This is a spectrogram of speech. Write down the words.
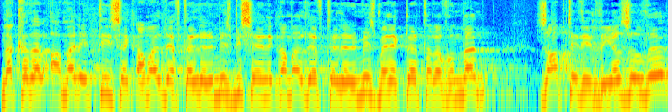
ne kadar amel ettiysek amel defterlerimiz, bir senelik amel defterlerimiz melekler tarafından zapt edildi, yazıldı.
